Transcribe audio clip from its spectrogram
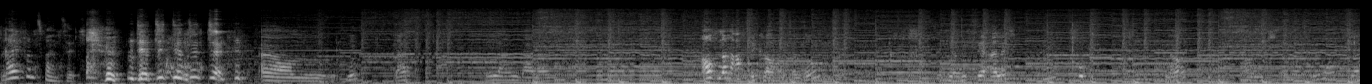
3 von 20. Dä, dä, dä, dä, dä. ähm, hier, da, hier lang, da lang. Auf nach Afrika oder so. Sind wir uns sehr. Puh. Genau. Und, äh, ja,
